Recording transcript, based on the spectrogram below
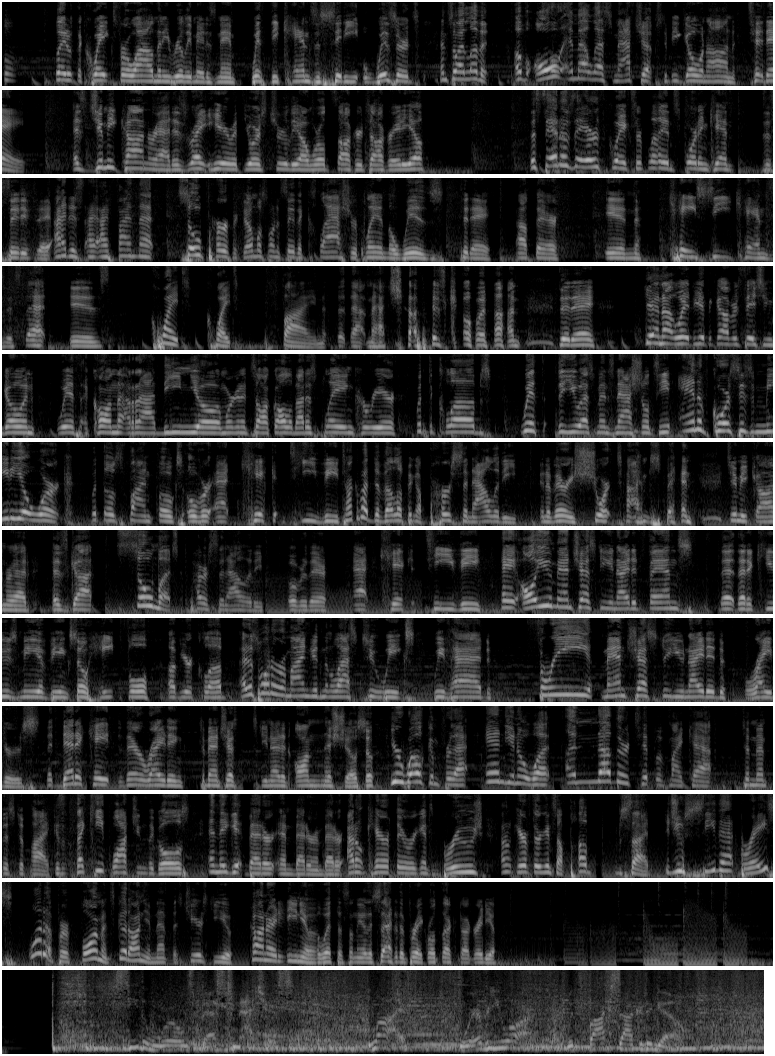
He played with the Quakes for a while, and then he really made his name with the Kansas City Wizards. And so I love it. Of all MLS matchups to be going on today, as Jimmy Conrad is right here with yours truly on World Soccer Talk Radio, the San Jose Earthquakes are playing Sporting Kansas City today. I just I, I find that so perfect. I almost want to say the Clash are playing the Wiz today out there in KC, Kansas. That is quite, quite fine that that matchup is going on today. Cannot wait to get the conversation going with Conradinho, and we're going to talk all about his playing career with the clubs, with the U.S. men's national team, and of course his media work with those fine folks over at Kick TV. Talk about developing a personality in a very short time span. Jimmy Conrad has got so much personality over there at Kick TV. Hey, all you Manchester United fans that, that accuse me of being so hateful of your club, I just want to remind you in the last two weeks, we've had three Manchester United writers that dedicate their writing to Manchester United on this show. So you're welcome for that. And you know what? Another tip of my cap to Memphis Depay because I keep watching the goals and they get better and better and better. I don't care if they were against Bruges. I don't care if they're against a pub side. Did you see that brace? What a performance. Good on you, Memphis. Cheers to you. Conradinho with us on the other side of the break. World Soccer Talk Radio. See the world's best matches live wherever you are with Fox Soccer to go.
